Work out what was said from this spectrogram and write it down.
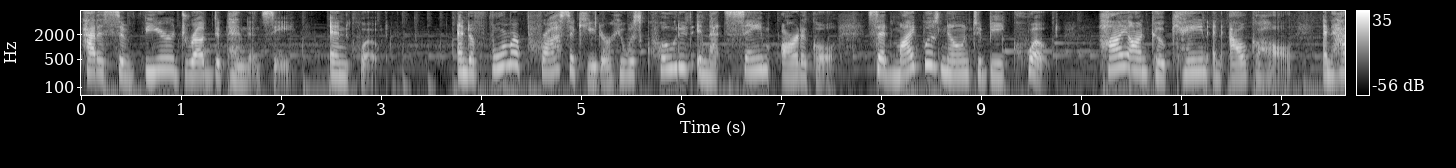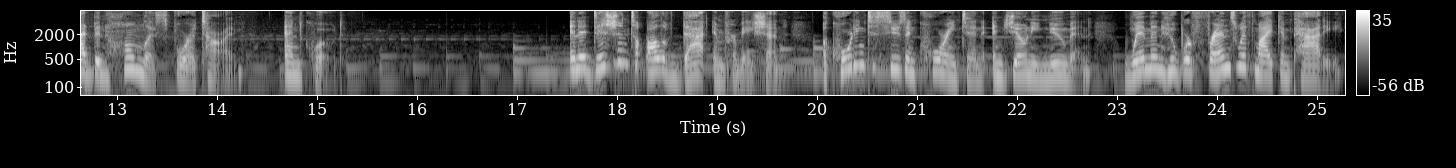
had a severe drug dependency, end quote. And a former prosecutor who was quoted in that same article said Mike was known to be, quote, high on cocaine and alcohol and had been homeless for a time, end quote. In addition to all of that information, according to Susan Corrington and Joni Newman, women who were friends with Mike and Patty,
